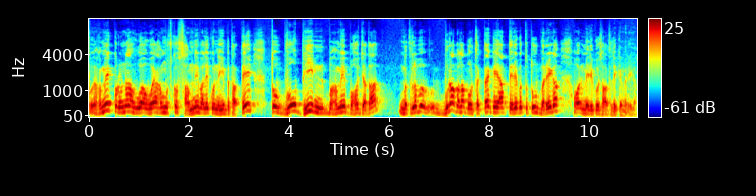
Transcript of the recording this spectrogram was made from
हमें कोरोना हुआ हुआ है, हम उसको सामने वाले को नहीं बताते तो वो भी हमें बहुत ज़्यादा मतलब बुरा भला बोल सकता है कि आप तेरे को तो तू मरेगा और मेरे को साथ लेके मरेगा।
